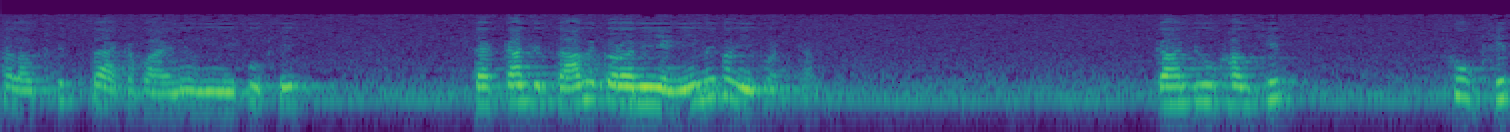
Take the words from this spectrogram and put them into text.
ถ้าเราคิดแทรกเข้าไปนี่มันมีผู้คิด แต่การศึกษาในกรณีอย่างนี้ไม่ค่อยมีผลครับ การดูความคิด ผู้คิด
